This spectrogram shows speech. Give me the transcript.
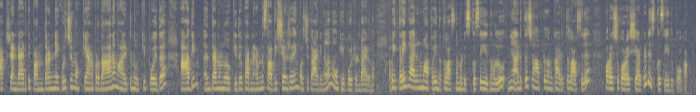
ആക്ട് രണ്ടായിരത്തി പന്ത്രണ്ടിനെ കുറിച്ചും ഒക്കെയാണ് പ്രധാനമായിട്ട് നോക്കിപ്പോയത്. ആദ്യം എന്താണ് നമ്മൾ നോക്കിയത്? ഭരണഘടന സവിശേഷതയും കുറച്ച് കാര്യങ്ങൾ നോക്കിപ്പോയിട്ടുണ്ടായിരുന്നു. അപ്പോൾ ഇത്രയും കാര്യങ്ങൾ മാത്രമേ ഇന്നത്തെ ക്ലാസ് നമ്മൾ ഡിസ്കസ് ചെയ്യുന്നുള്ളൂ. ഇനി അടുത്ത ചാപ്റ്റർ നമുക്ക് അടുത്ത ക്ലാസ്സിൽ കുറേശ്ശെ കുറേശ്ശെ ആയിട്ട് ഡിസ്കസ് ചെയ്ത് പോകാം.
